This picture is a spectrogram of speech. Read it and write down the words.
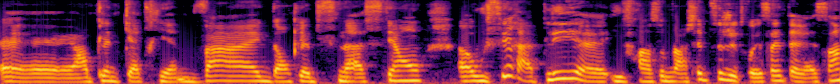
en pleine quatrième vague, donc l'obstination a aussi rappelé Yves-François Blanchet. Ça, j'ai trouvé ça intéressant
